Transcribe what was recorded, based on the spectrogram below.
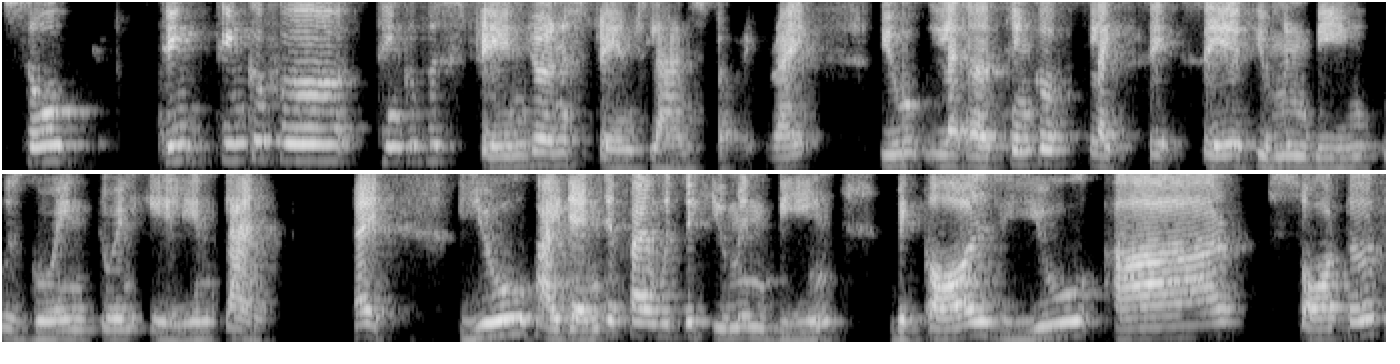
So think think of a think of a stranger in a strange land story right? You uh, think of like say, say a human being who's going to an alien planet right you identify with the human being because you are sort of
